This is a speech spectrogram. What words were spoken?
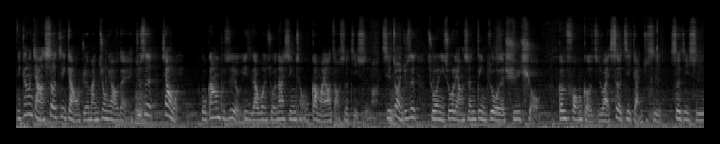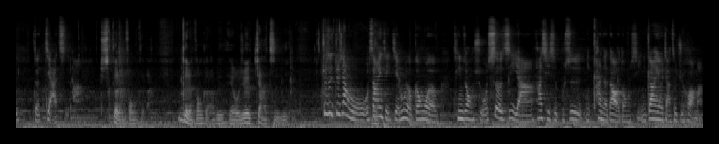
你刚刚讲的设计感，我觉得蛮重要的就是像我。我刚刚不是有一直在问说，那新城我干嘛要找设计师嘛？其实重点就是，除了你说量身定做的需求跟风格之外，设计感就是设计师的价值啊。就是个人风格啊，个人风格啊，不是，我觉得价值就是就像我我上一集节目有跟我听众说，设计啊，它其实不是你看得到的东西。你刚刚也有讲这句话嘛？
